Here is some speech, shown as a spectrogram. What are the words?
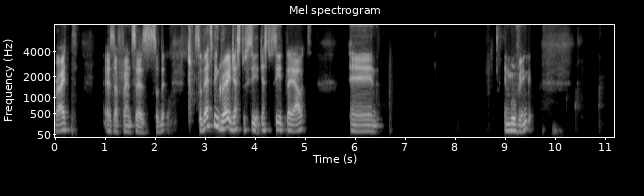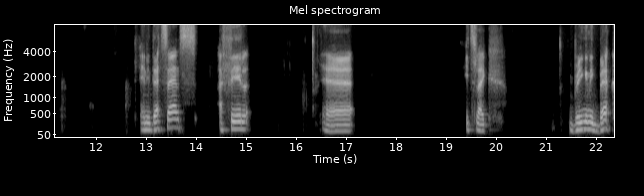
Right? As a friend says. So that, so that's been great just to see it just to see it play out and and moving. And in that sense i feel uh, it's like bringing me back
